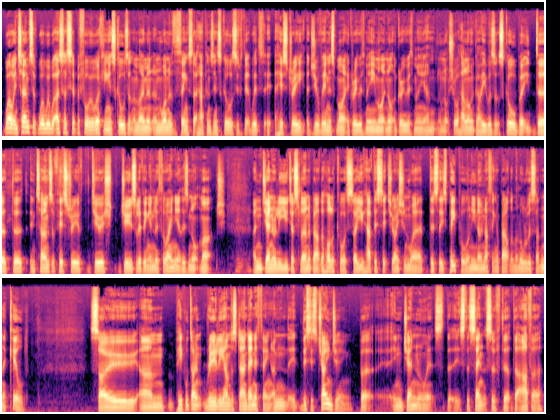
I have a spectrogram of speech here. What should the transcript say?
Well, in terms of well, as I said before, we're working in schools at the moment, and one of the things that happens in schools is that with history, uh, Giovinus might agree with me, he might not agree with me. I'm, I'm not sure how long ago he was at school, but the the in terms of history of Jewish Jews living in Lithuania, there's not much, and generally you just learn about the Holocaust. So you have this situation where there's these people, and you know nothing about them, and all of a sudden they're killed. So um, people don't really understand anything. I mean, this is changing, but in general, it's the, it's the sense of the the other,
